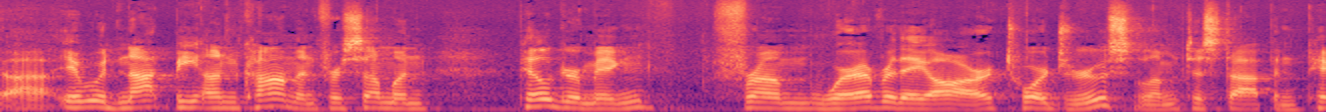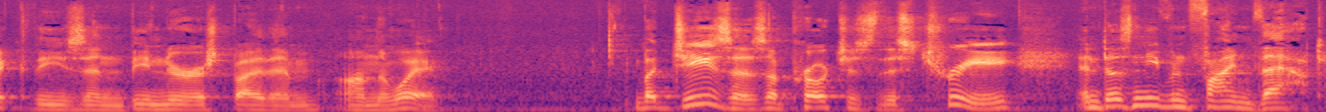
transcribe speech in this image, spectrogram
uh, it would not be uncommon for someone pilgriming from wherever they are toward Jerusalem to stop and pick these and be nourished by them on the way. But Jesus approaches this tree and doesn't even find that.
